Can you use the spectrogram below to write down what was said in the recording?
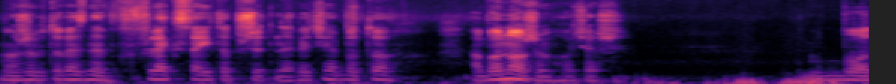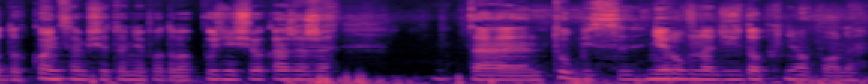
Może to wezmę flexa i to przytnę, wiecie, bo to, albo nożem chociaż. Bo do końca mi się to nie podoba. Później się okaże, że ten tubis nierówno gdzieś dopchnie oponę.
